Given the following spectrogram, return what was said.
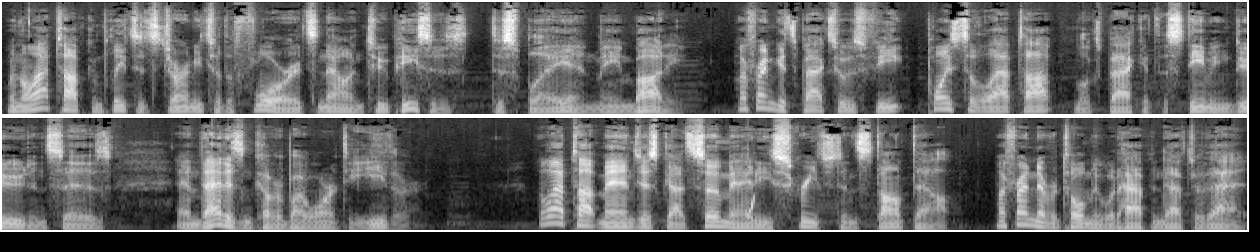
When the laptop completes its journey to the floor, it's now in two pieces, display and main body. My friend gets back to his feet, points to the laptop, looks back at the steaming dude and says, and that isn't covered by warranty either. The laptop man just got so mad he screeched and stomped out. My friend never told me what happened after that,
